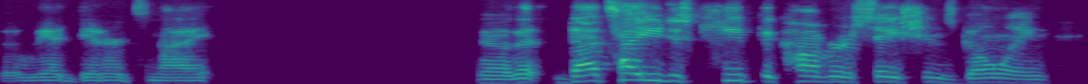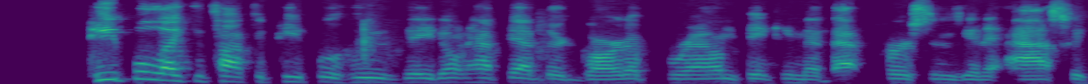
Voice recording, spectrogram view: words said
that we had dinner tonight. You know, that that's how you just keep the conversations going. People like to talk to people who they don't have to have their guard up around thinking that that person is going to ask a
